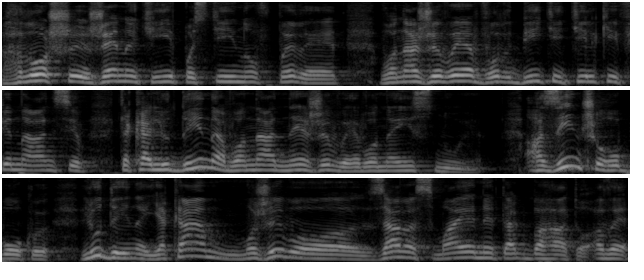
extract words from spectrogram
Гроші женуть її постійно вперед. Вона живе в орбіті тільки фінансів. Така людина вона не живе, вона існує. А з іншого боку, людина, яка, можливо, зараз має не так багато, але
